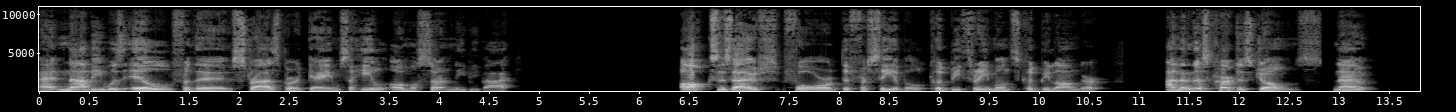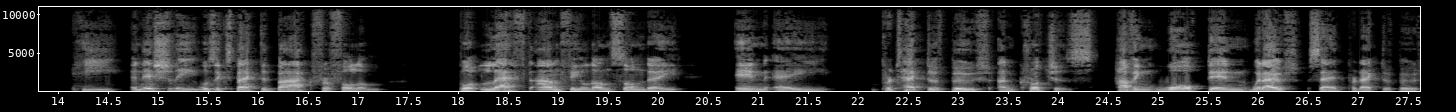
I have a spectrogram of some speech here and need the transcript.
Uh, Naby was ill for the Strasbourg game, so he'll almost certainly be back. Ox is out for the foreseeable, could be three months, could be longer. And then there's Curtis Jones. Now, he initially was expected back for Fulham, but left Anfield on Sunday in a protective boot and crutches having walked in without said protective boot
